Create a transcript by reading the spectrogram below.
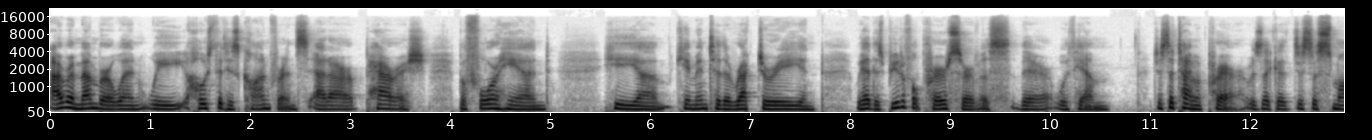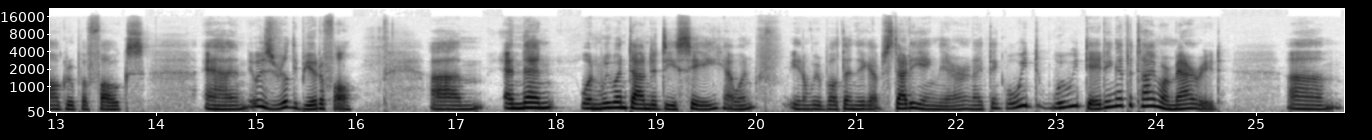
I remember when we hosted his conference at our parish beforehand, he um, came into the rectory and we had this beautiful prayer service there with him, just a time of prayer. It was like a just a small group of folks, and it was really beautiful. Um, and then when we went down to DC, I went, you know, we were both ended up studying there, and I think, were we were we dating at the time or married? Um,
